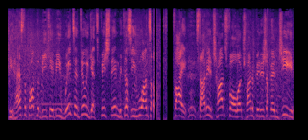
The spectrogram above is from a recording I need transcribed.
He has to pop the BKB. Waits until he gets fished in because he wants a fight. Starting to charge forward, trying to finish up NG.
